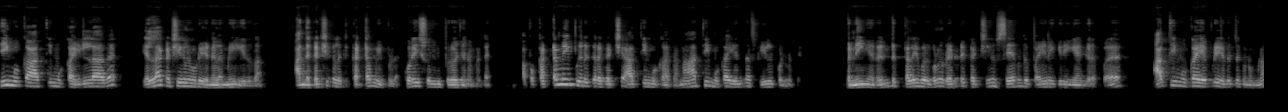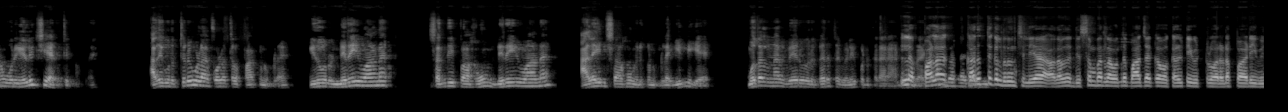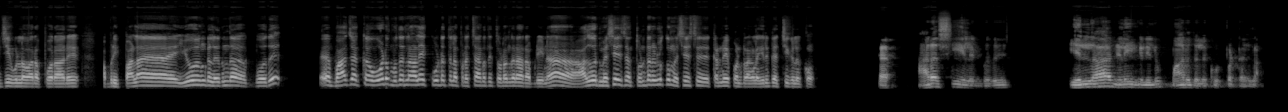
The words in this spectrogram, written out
திமுக அதிமுக இல்லாத எல்லா கட்சிகளுடைய நிலைமையும் இதுதான். அந்த கட்சிகளுக்கு கட்டமைப்பு இல்ல. குறை சொல்லி பிரயோஜனம் இல்லை. அப்போ கட்டமைப்பு இருக்கிற கட்சி அதிமுக தானே. அதிமுக என்ன ஃபீல் பண்ணுது? இப்ப நீங்க ரெண்டு தலைவர்களும் ரெண்டு கட்சியும் சேர்ந்து பயணிக்கிறீங்கிறப்ப அதிமுக எப்படி எடுத்துக்கணும்னா ஒரு எழுச்சியா எடுத்துக்கணும்ல. அதை ஒரு திருவிழா கோலத்துல பார்க்கணும்ல. இது ஒரு நிறைவான சந்திப்பாகவும் நிறைவான அலைன்ஸாகவும் இருக்கணும்ல. இல்லையே முதல் நாள் வேற ஒரு கருத்தை வெளிப்படுத்துறாரு இல்ல பல கருத்துக்கள் இருந்துச்சு இல்லையா? அதாவது டிசம்பர்ல வந்து பாஜகவை கழட்டி விட்டுருவார் எடப்பாடி விஜய் உள்ள வர போறாரு. அப்படி பல யூகங்கள் இருந்த போது பாஜகவோடு முதல் நாளே கூட்டத்துல பிரச்சாரத்தை தொடங்குறாரு அப்படின்னா அது ஒரு மெசேஜ் தொண்டர்களுக்கும் மெசேஜ் கன்வே பண்றாங்களா இரு கட்சிகளுக்கும்? அரசியல் என்பது எல்லா நிலைகளிலும் மாறுதலுக்கு உட்பட்டதுதான்.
